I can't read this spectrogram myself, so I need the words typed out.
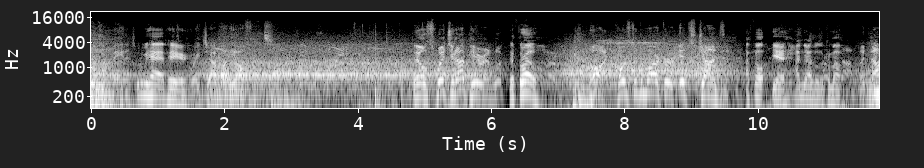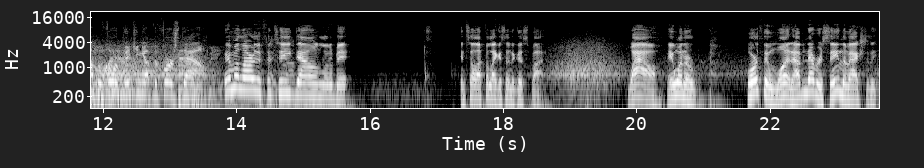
really managed. do we have here? Great job by the offense. They'll switch it up here and look. The throw. Caught close to the marker. It's Johnson. I felt, yeah, I knew I was supposed to come out. But not before picking up the first down. I'm gonna lower the fatigue down a little bit until I feel like it's in a good spot. Wow, they want a fourth and one. I've never seen them actually.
